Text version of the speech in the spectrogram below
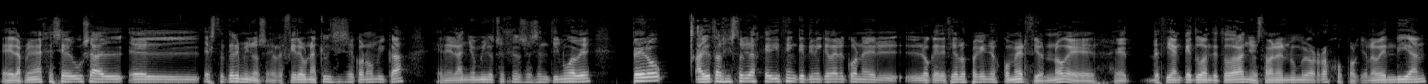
Eh, la primera vez que se usa el, este término se refiere a una crisis económica en el año 1869, pero hay otras historias que dicen que tiene que ver con el, lo que decían los pequeños comercios, ¿no? Que decían que durante todo el año estaban en números rojos porque no vendían,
